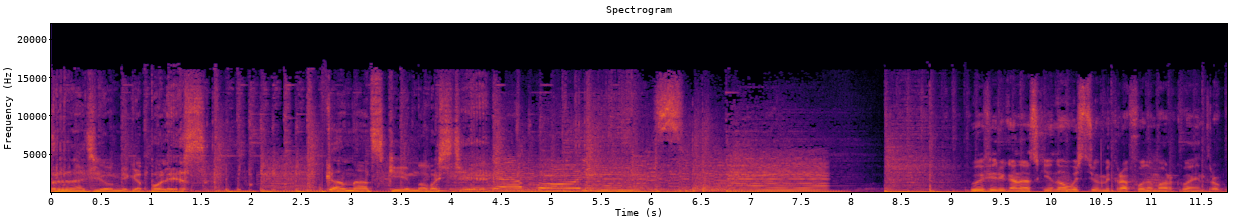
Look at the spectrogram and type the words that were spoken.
Радио «Мегаполис». Канадские новости. В эфире канадские новости. У микрофона Марк Вайнтруп.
